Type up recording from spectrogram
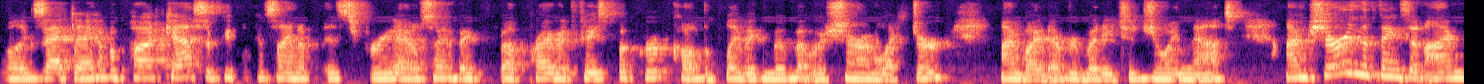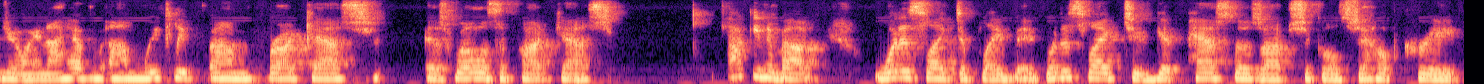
Well, exactly. I have a podcast that people can sign up. It's free. I also have a, a, private Facebook group called the Play Big Movement with Sharon Lechter. I invite everybody to join that. I'm sharing the things that I'm doing. I have um, weekly um, broadcasts as well as a podcast talking about what it's like to play big, what it's like to get past those obstacles to help create.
